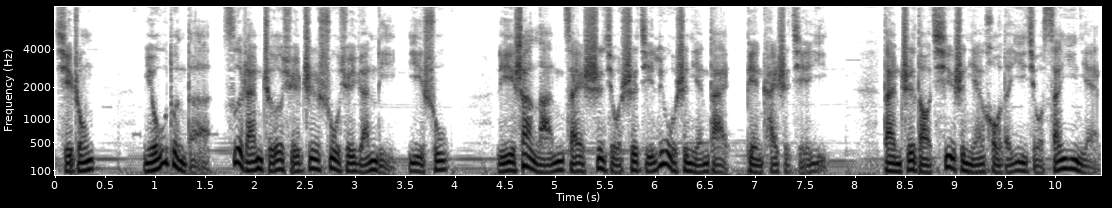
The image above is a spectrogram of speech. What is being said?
其中，牛顿的《自然哲学之数学原理》一书，李善兰在19世纪60年代便开始结译，但直到70年后的一九三一年，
